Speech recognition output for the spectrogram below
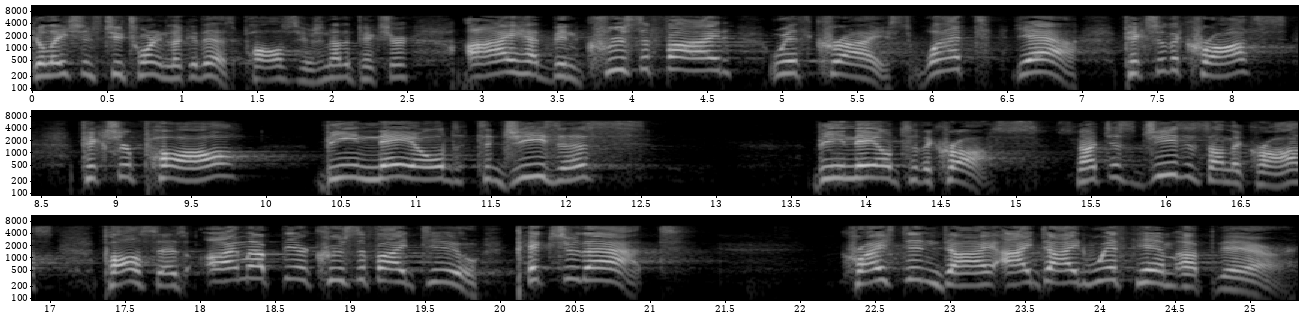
Galatians 2:20. Look at this. Paul's here's another picture. I have been crucified with Christ. What? Yeah. Picture the cross. Picture Paul being nailed to Jesus, being nailed to the cross. It's not just Jesus on the cross. Paul says, I'm up there crucified too. Picture that. Christ didn't die, I died with him up there.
